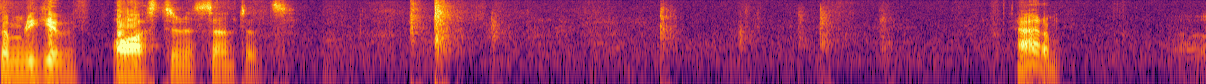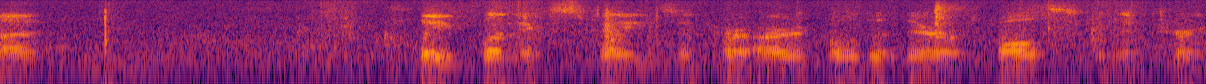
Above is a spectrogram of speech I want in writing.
Somebody give Austin a sentence. Adam. Uh, Cleveland explains in her article that there are faults in the current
